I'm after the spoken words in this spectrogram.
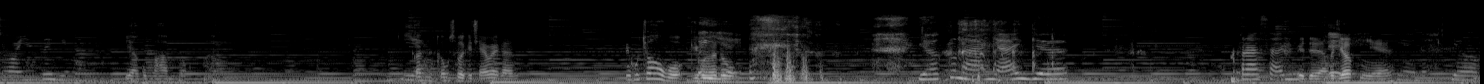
cowoknya tuh gimana? Ya aku paham aku paham. Iya. Kan kamu sebagai cewek kan? Ya aku cowok gimana Iya. dong? Ya aku nanya aja. Perasaan beda aku eh, jawab nih ya ya udah jawab.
